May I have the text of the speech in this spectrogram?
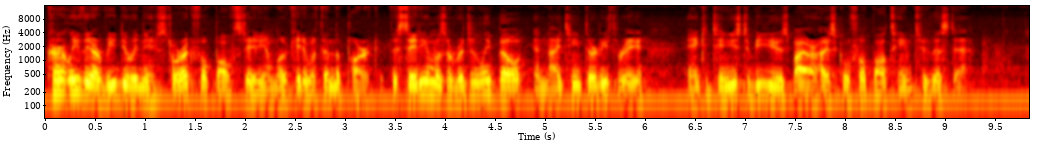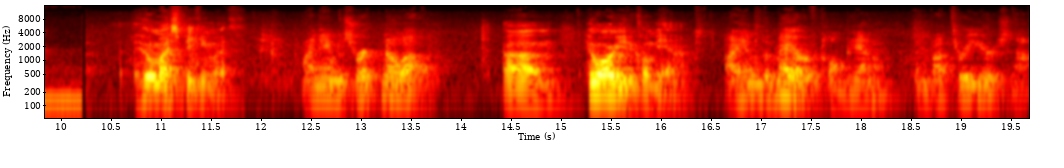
Currently, they are redoing the historic football stadium located within the park. The stadium was originally built in 1933 and continues to be used by our high school football team to this day. Who am I speaking with? My name is Rick Noel. Um, who are you to Columbiana? I am the mayor of Columbiana. Been about three years now.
